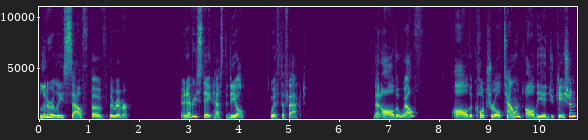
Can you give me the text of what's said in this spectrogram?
literally south of the river. And every state has to deal with the fact that all the wealth, all the cultural talent, all the education,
